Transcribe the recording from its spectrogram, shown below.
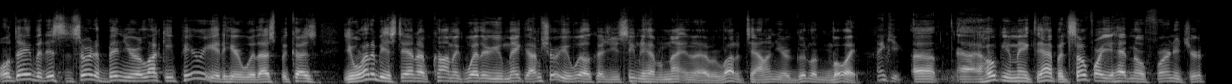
Well, David, this has sort of been your lucky period here with us because you want to be a stand-up comic, whether you make, I'm sure you will, because you seem to have a, a lot of talent. You're a good-looking boy. Thank you. Uh, I hope you make that, but so far you had no furniture,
